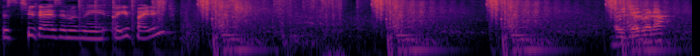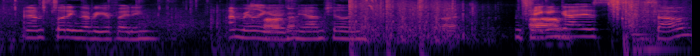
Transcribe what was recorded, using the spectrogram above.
There's two guys in with me. Are you fighting? Are you good right now? And I'm splitting whoever you're fighting. I'm really Oh, good. okay. Yeah, I'm chilling. Alright. I'm tagging Um, guys south.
